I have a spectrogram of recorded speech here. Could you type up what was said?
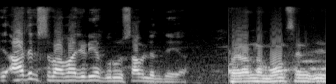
ਇਹ ਆਦਿਕ ਸੇਵਾਵਾਂ ਜਿਹੜੀਆਂ ਗੁਰੂ ਸਾਹਿਬ ਲੈਂਦੇ ਆ। ਮੇਰਾ ਨਾਮ ਮੋਹਨ ਸਿੰਘ ਜੀ।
